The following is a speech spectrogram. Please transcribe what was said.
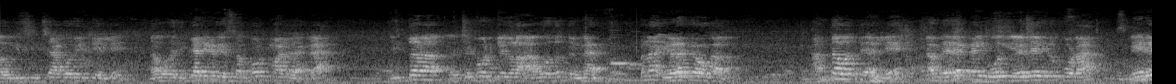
ಅವ್ರಿಗೆ ಶಿಕ್ಷೆ ಆಗೋ ರೀತಿಯಲ್ಲಿ ನಾವು ಅಧಿಕಾರಿಗಳಿಗೆ ಸಪೋರ್ಟ್ ಮಾಡಿದಾಗ ಇಂಥ ಚಟುವಟಿಕೆಗಳು ಆಗೋದು ಕಡಿಮೆ ಆಗ್ತದೆ. ಹೇಳಕ್ಕೆ ಹೋಗಲ್ಲ. ಅಂತ ಹೊತ್ತಿನಲ್ಲಿ ನಾವು ಡೈರೆಕ್ಟ್ ಆಗಿ ಹೋಗಿ ಹೇಳದೇ ಇದ್ರು ಕೂಡ ಬೇರೆ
